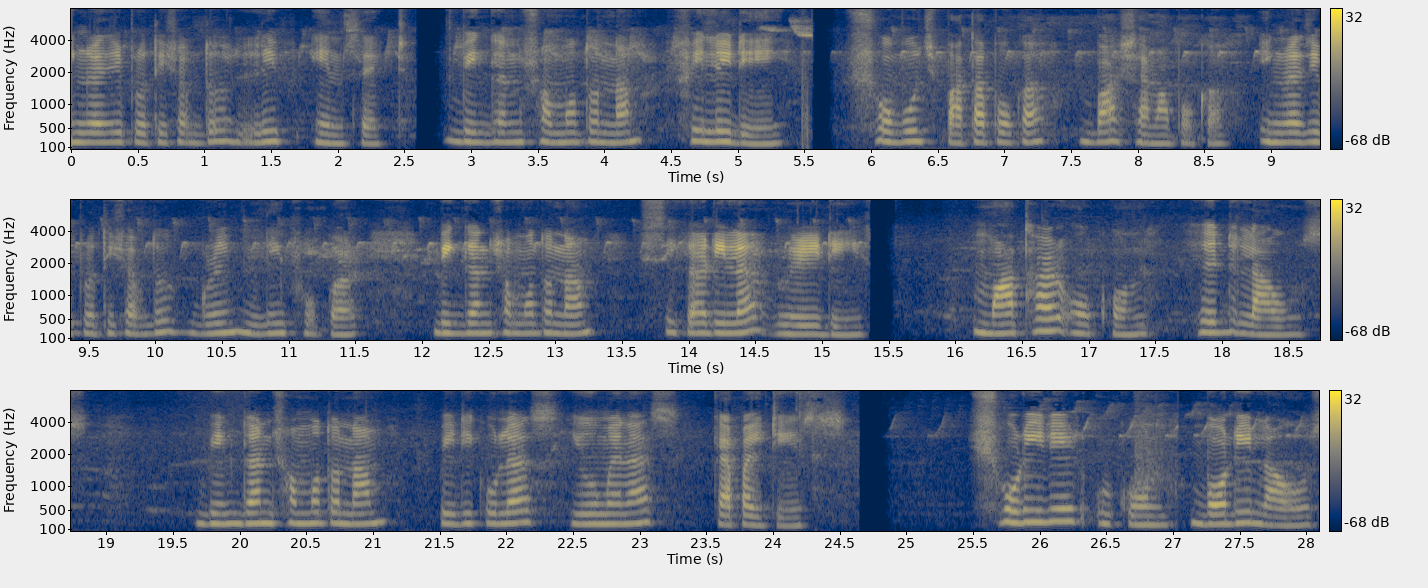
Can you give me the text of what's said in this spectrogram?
ইংরাজি প্রতিশব্দ লিফ ইনসেক্ট, বিজ্ঞানসম্মত নাম ফিলিডি, সবুজ পাতা পোকা বা শ্যামা পোকা, ইংরাজি প্রতিশব্দ গ্রিন লিফ হুপার, বিজ্ঞানসম্মত নাম সিকাডিলা ভেরিডিস মাথার ওকন হেড লাউস, বিজ্ঞানসম্মত নাম পেডিকুলাস হিউম্যানাস ক্যাপাইটিস, শরীরের উকুন বডি লাউস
